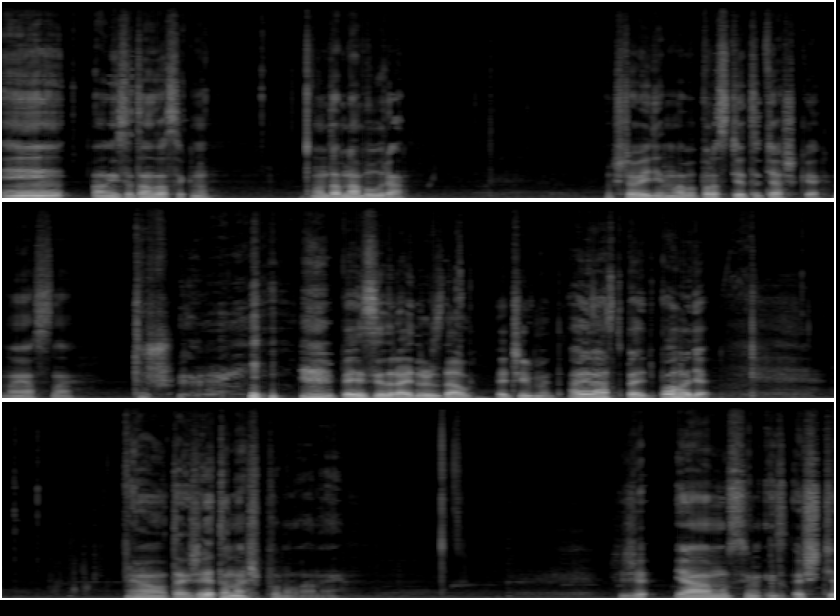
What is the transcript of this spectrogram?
I oni sa tam zaseknú. On tam nabúra. Už to vidím, lebo proste je to ťažké. No jasné. Tuž. 50 riders down. Achievement. A je nás späť. Pohode. No, takže je to našponované. Čiže ja musím ísť ešte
